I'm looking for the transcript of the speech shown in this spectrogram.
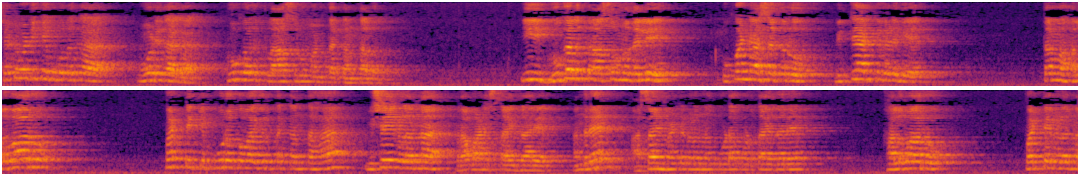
ಚಟುವಟಿಕೆ ಮೂಲಕ ನೋಡಿದಾಗ ಗೂಗಲ್ ಕ್ಲಾಸ್ ರೂಮ್ ಅಂತಕ್ಕಂಥದ್ದು. ಈ ಗೂಗಲ್ ಕ್ಲಾಸ್ ರೂಮದಲ್ಲಿ ಉಪನ್ಯಾಸಕರು ವಿದ್ಯಾರ್ಥಿಗಳಿಗೆ ತಮ್ಮ ಹಲವಾರು ಪಠ್ಯಕ್ಕೆ ಪೂರಕವಾಗಿರ್ತಕ್ಕಂತಹ ವಿಷಯಗಳನ್ನ ರವಾನಿಸ್ತಾ ಇದ್ದಾರೆ. ಅಂದ್ರೆ ಅಸೈನ್ಮೆಂಟ್ಗಳನ್ನು ಕೂಡ ಕೊಡ್ತಾ ಇದ್ದಾರೆ. ಹಲವಾರು ಪಠ್ಯಗಳನ್ನ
